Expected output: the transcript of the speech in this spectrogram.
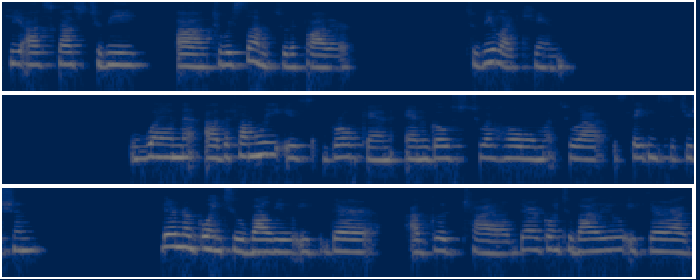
he asked us to be uh, to respond to the father to be like him when uh, the family is broken and goes to a home, to a state institution, they're not going to value if they're a good child. They're going to value if they're a,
